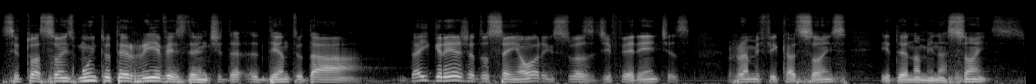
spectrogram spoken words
situações muito terríveis dentro da, dentro da, da igreja do Senhor em suas diferentes ramificações e denominações.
